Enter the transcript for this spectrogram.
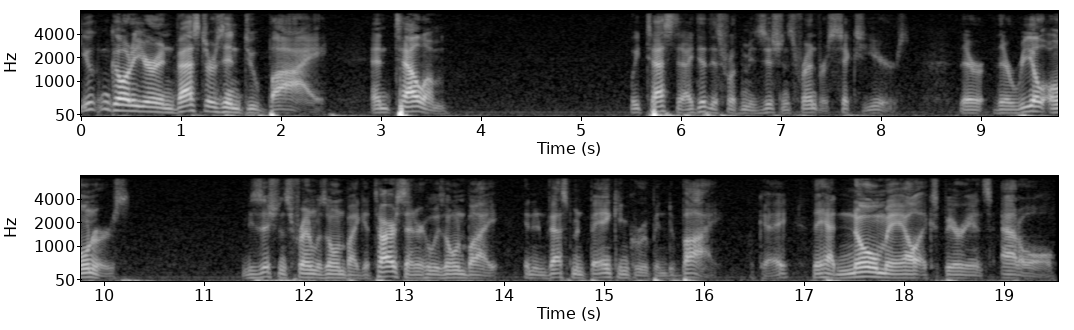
you can go to your investors in Dubai and tell them we tested. I did this with musician's friend for six years. They're they're real owners. Musician's friend was owned by Guitar Center, who was owned by an investment banking group in Dubai. Okay, they had no mail experience at all,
